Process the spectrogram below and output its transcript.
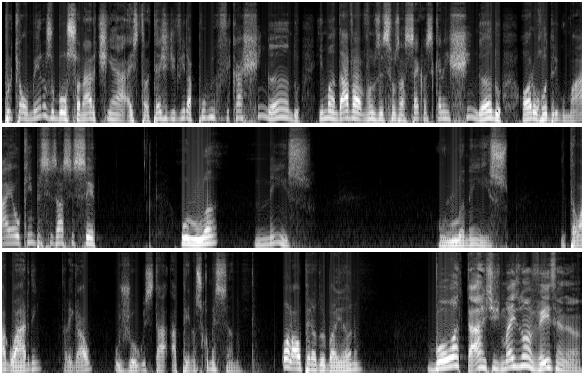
Porque ao menos o Bolsonaro tinha a estratégia de vir a público ficar xingando e mandava, vamos dizer, seus asseclas ficarem xingando, ora o Rodrigo Maia ou quem precisasse ser. O Lula, nem isso. O Lula, nem isso. Então aguardem, tá legal? O jogo está apenas começando. Olá, operador baiano. Boa tarde, mais uma vez, Renan.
